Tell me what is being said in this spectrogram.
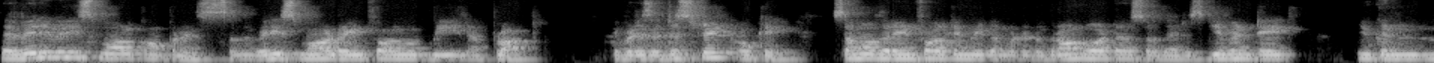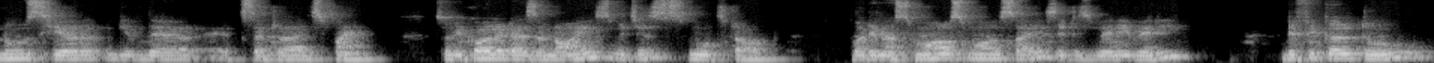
They're very, very small components. So very small rainfall would be in a plot. If it is a district, okay, some of the rainfall can be converted to groundwater, so there is give and take. You can lose here, give there, etc. It's fine. So we call it as a noise, which is smoothed out. But in a small, small size, it is very, very difficult to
